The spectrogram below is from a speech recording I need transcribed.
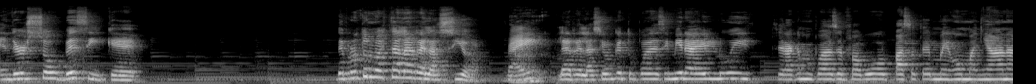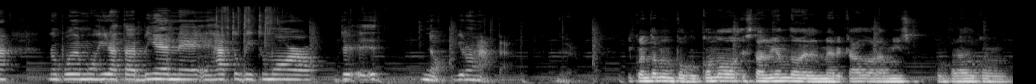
and they're so busy que de pronto no está la relación right? La relación que tú puedes decir, mira, hey Luis, ¿será que me puedes hacer favor? Pásate mejor mañana, no podemos ir hasta el viernes, it have to be tomorrow. No, you don't have that. Y cuéntame un poco, ¿cómo estás viendo el mercado ahora mismo comparado con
